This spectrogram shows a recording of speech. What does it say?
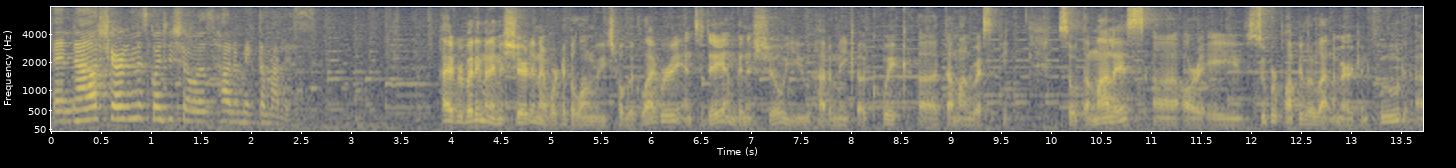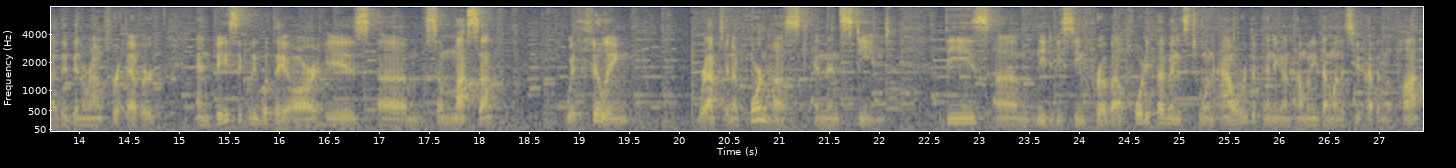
And now Sheridan is going to show us how to make tamales. Hi everybody, my name is Sheridan. I work at the Long Beach Public Library and today I'm going to show you how to make a quick uh, tamal recipe. So tamales uh, are a super popular Latin American food. Uh, they've been around forever and basically what they are is um, some masa with filling wrapped in a corn husk and then steamed. These um, need to be steamed for about 45 minutes to an hour depending on how many tamales you have in the pot,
